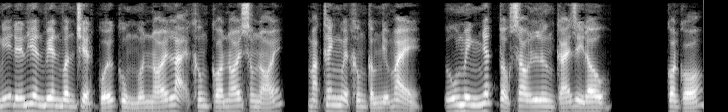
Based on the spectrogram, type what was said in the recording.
Nghĩ đến hiên viên vân triệt cuối cùng muốn nói lại không có nói xong nói, Mạc Thanh Nguyệt không cấm nhíu mày, ưu minh nhất tộc sau lưng cái gì đâu. Còn có,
